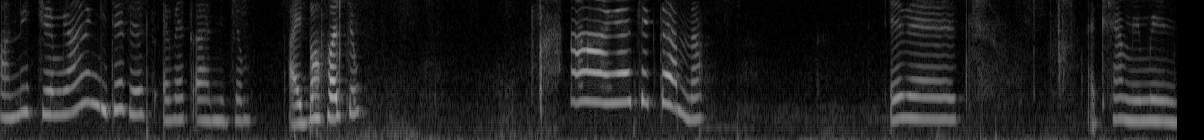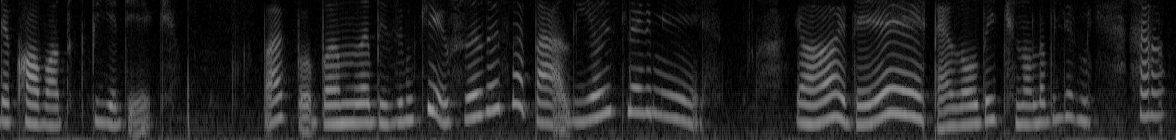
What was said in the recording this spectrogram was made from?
Anneciğim yarın gideriz. Evet anneciğim. Ay babacığım. Aa gerçekten mi? Evet. Akşam yemeğinde kahvaltı bir yedik. Bak babamla bizimki ısırırsa bağlıyor izlerimiz. Ya evet. Beyaz olduğu için olabilir mi?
